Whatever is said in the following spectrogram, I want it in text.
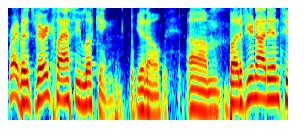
Right, but it's very classy looking, you know. Um, but if you're not into,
